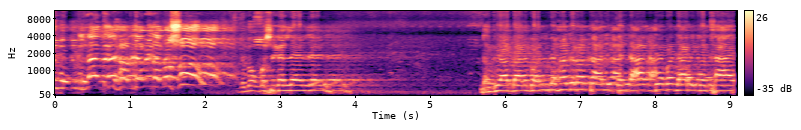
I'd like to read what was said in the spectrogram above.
যুবক, লা তানহার, যাবে না, বসো। যুবক বসে গেলেন। নবী আবার বললে, হযরত আলীকে ডাক দেব কোথায়?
